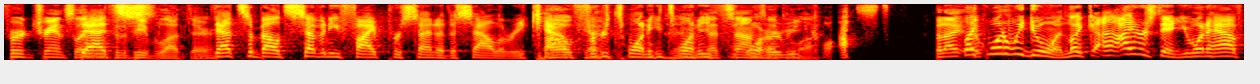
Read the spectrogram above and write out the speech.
for translating for the people out there. That's about seventy five percent of the salary cap Okay. for twenty twenty four. That sounds like a lot. cost. But I Like, what are we doing? Like, I I understand you want to have,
